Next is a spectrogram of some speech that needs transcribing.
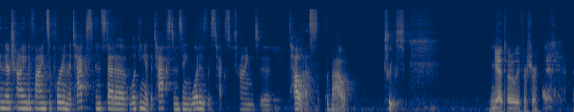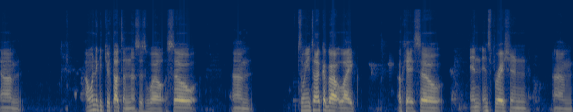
and they're trying to find support in the text instead of looking at the text and saying, what is this text trying to tell us about truth? Yeah, totally, for sure. Um, I want to get your thoughts on this as well. So, um, so when you talk about like, okay, so in inspiration, um,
